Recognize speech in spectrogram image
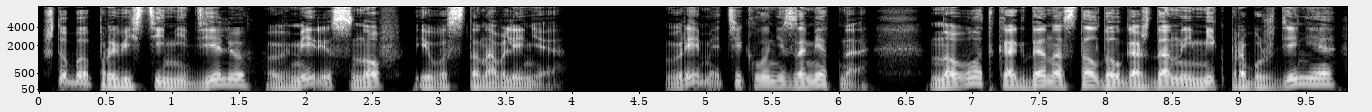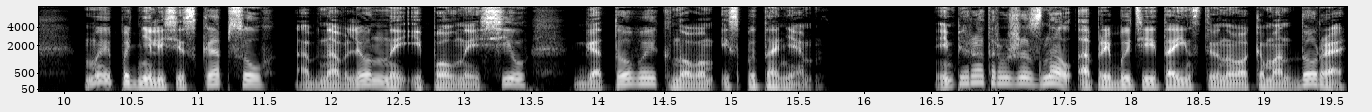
чтобы провести неделю в мире снов и восстановления. Время текло незаметно, но вот, когда настал долгожданный миг пробуждения, мы поднялись из капсул, обновленные и полные сил, готовые к новым испытаниям. Император уже знал о прибытии таинственного командора,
